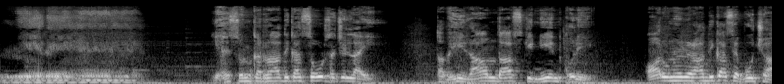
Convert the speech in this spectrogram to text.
मेरे हैं। यह सुनकर राधिका ज़ोर से चिल्लाई। तभी रामदास की नींद खुली, और उन्होंने राधिका से पूछा,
